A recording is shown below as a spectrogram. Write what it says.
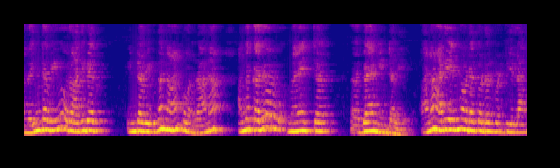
அந்த இன்டர்வியூ ஒரு அதிபர் இன்டர்வியூக்கு தான் நான் போனது. ஆனால் அந்த கதை ஒரு மேனேஜர் பேங்க் இன்டர்வியூ ஆனால் அது என்னோட தொடர்படுத்தியெல்லாம்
